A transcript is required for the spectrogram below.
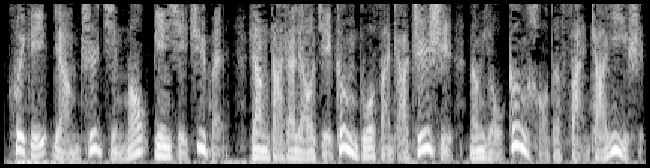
会给两只警猫编写剧本，让大家了解更多反诈知识，能有更好的反诈意识。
